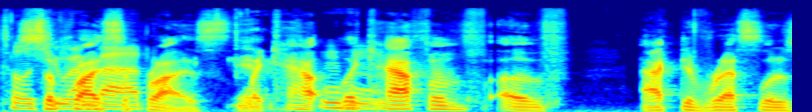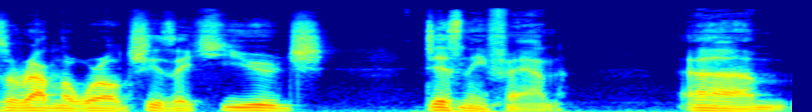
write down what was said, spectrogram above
till she went Surprise, bad. surprise! Like half like Mhm. half of of active wrestlers around the world. She's a huge Disney fan, um,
